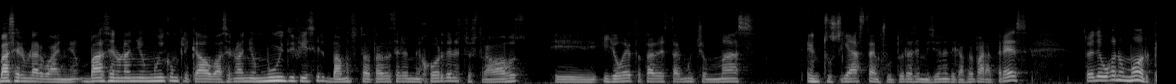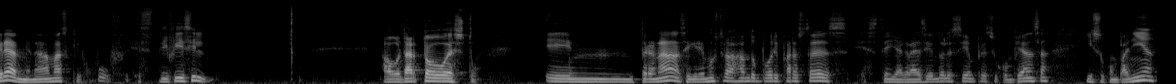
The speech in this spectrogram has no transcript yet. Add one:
Va a ser un largo año, va a ser un año muy complicado, va a ser un año muy difícil. Vamos a tratar de hacer el mejor de nuestros trabajos eh, y yo voy a tratar de estar mucho más entusiasta en futuras emisiones de Café para Tres. Estoy de buen humor, créanme, nada más que es difícil abordar todo esto. Em, pero nada, seguiremos trabajando por y para ustedes este, y agradeciéndoles siempre su confianza y su compañía.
